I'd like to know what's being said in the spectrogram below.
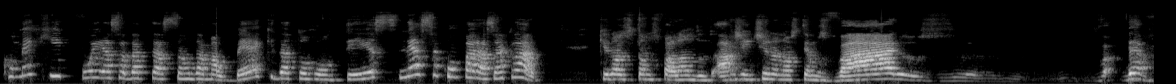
como é que foi essa adaptação da Malbec da Torrontés nessa comparação? É claro que nós estamos falando, a Argentina nós temos vários né,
